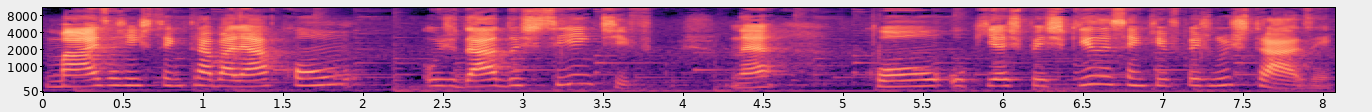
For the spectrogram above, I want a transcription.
Mas a gente tem que trabalhar com os dados científicos, né? Com o que as pesquisas científicas nos trazem.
